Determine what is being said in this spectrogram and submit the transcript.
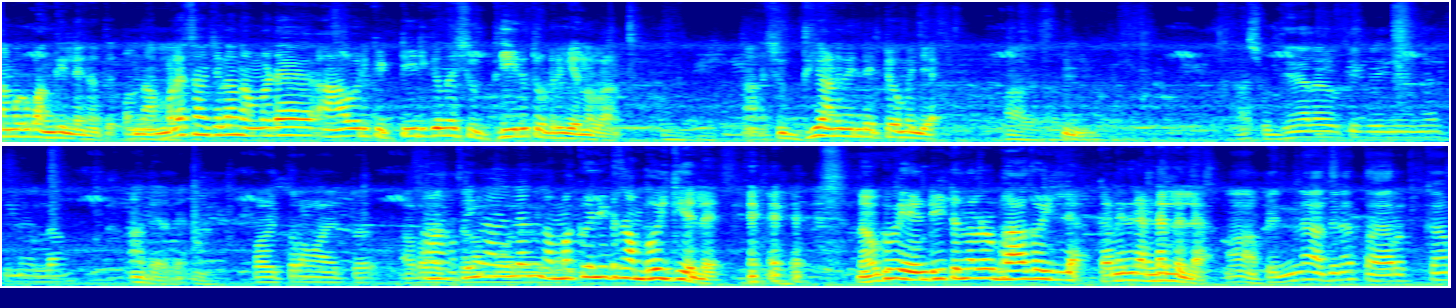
നമുക്ക് പങ്കില്ല അതിനകത്ത് നമ്മളെ സംബന്ധിച്ചിടത്തോളം നമ്മുടെ ആ ഒരു കിട്ടിയിരിക്കുന്ന ശുദ്ധിയിൽ തുടരുക എന്നുള്ളതാണ് ആ ശുദ്ധിയാണ് ഇതിന്റെ ഏറ്റവും വലിയ ആ, അതെ, അതെ. ആ ശുദ്ധി നിലനിർത്തി കഴിഞ്ഞു കഴിഞ്ഞാൽ പിന്നെ എല്ലാം അതെ അതെ ആ. പവിത്രമായിട്ട് നമുക്ക് വേണ്ടിയിട്ട് സംഭവിക്കുകയല്ലേ? നമുക്ക് വേണ്ടിയിട്ടെന്നുള്ളൊരു ഭാഗമില്ല. കാരണം ഇത് രണ്ടല്ലല്ല. ആ പിന്നെ അതിനെ തകർക്കാൻ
